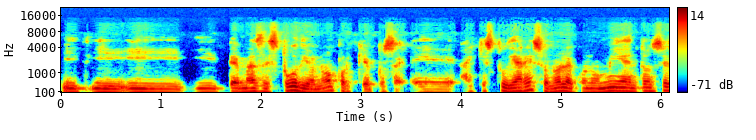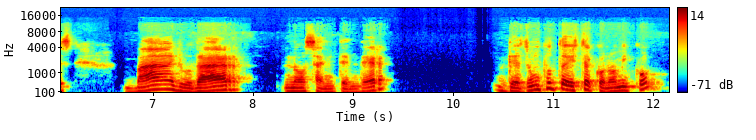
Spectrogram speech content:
y, temas de estudio, ¿no? Porque pues eh, hay que estudiar eso, ¿no? La economía, entonces va a ayudarnos a entender desde un punto de vista económico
